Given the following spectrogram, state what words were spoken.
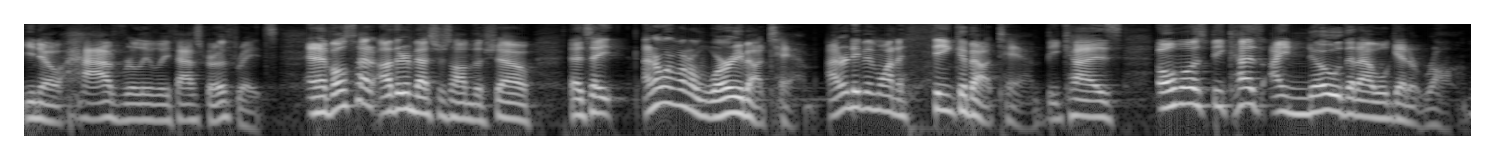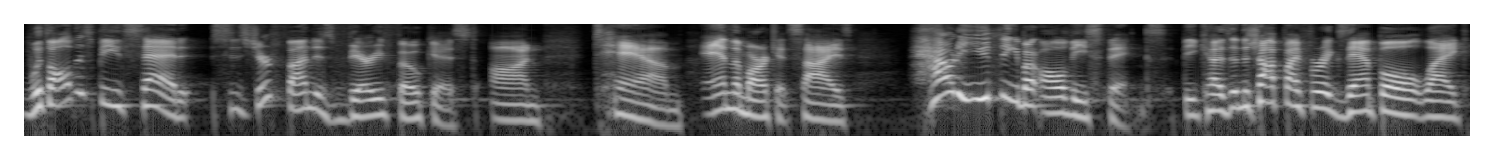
you know have really really fast growth rates. And I've also had other investors on the show that say, I don't want to worry about TAM. I don't even want to think about TAM because almost because I know that I will get it wrong. With all this being said, since your fund is very focused on TAM and the market size, how do you think about all these things? Because in the Shopify, for example, like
